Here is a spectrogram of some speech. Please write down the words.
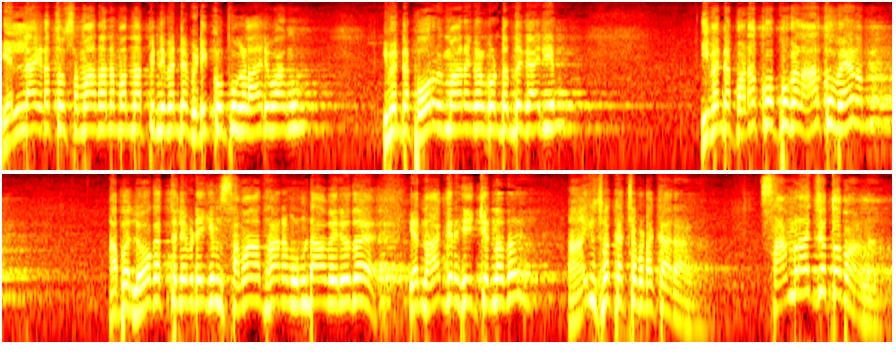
എല്ലായിടത്തും സമാധാനം വന്നാൽ പിന്നെ ഇവന്റെ വെടിക്കോപ്പുകൾ ആര് വാങ്ങും? ഇവന്റെ പോർ വിമാനങ്ങൾ കൊണ്ട് എന്ത് കാര്യം? ഇവന്റെ പടക്കോപ്പുകൾ ആർക്കു വേണം? അപ്പൊ ലോകത്തിലെവിടെയും സമാധാനം ഉണ്ടാവരുത് എന്ന് ആഗ്രഹിക്കുന്നത് ആയുധ കച്ചവടക്കാരാണ് സാമ്രാജ്യത്വമാണ്.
